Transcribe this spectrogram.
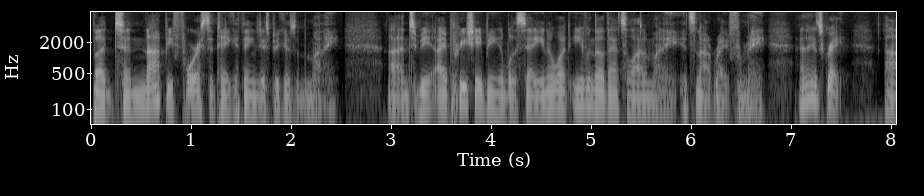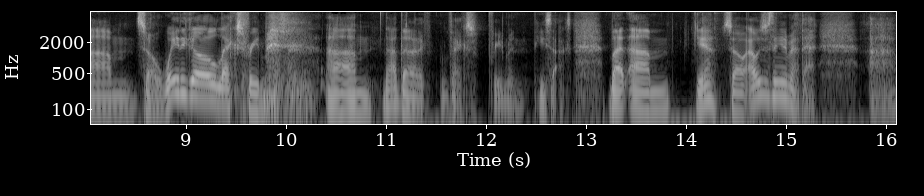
But to not be forced to take a thing just because of the money, uh, and to be, I appreciate being able to say, you know what, even though that's a lot of money, it's not right for me. I think it's great. Um, so way to go, Lex Friedman. um, not that I, Lex Friedman, he sucks. But um, yeah, so I was just thinking about that. Uh,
